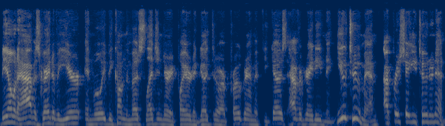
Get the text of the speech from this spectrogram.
be able to have as great of a year, and will he become the most legendary player to go through our program if he goes? Have a great evening. You too, man. I appreciate you tuning in.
